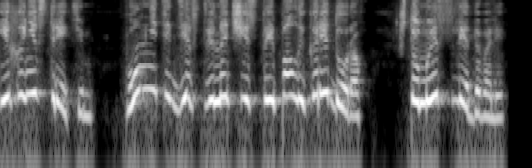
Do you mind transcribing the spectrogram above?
их и не встретим. Помните девственно чистые полы коридоров, что мы исследовали?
